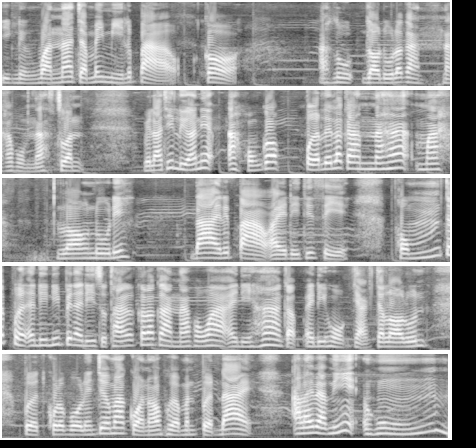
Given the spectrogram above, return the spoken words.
อีกหนึ่งวันน่าจะไม่มีหรือเปล่าก็อะรอดูแล้วกันนะครับผมนะส่วนเวลาที่เหลือเนี่ยอะผมก็เปิดเลยแล้วกันนะฮะมาลองดูดิ ได้หรือเปล่า ID ที่ 4 ผมจะเปิด ID นี้เป็น ID สุดท้ายก็แล้วกันนะ เพราะว่า ID 5 กับ ID 6 อยากจะรอรุ้น เปิดโคลโบเรนเจอร์มากกว่าเนาะเผื่อมันเปิดได้ อะไรแบบนี้หือ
